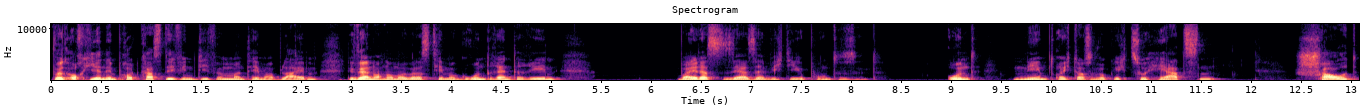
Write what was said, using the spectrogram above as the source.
Wird auch hier in dem Podcast definitiv immer ein Thema bleiben. Wir werden auch nochmal über das Thema Grundrente reden, weil das sehr, sehr wichtige Punkte sind. Und nehmt euch das wirklich zu Herzen. Schaut,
